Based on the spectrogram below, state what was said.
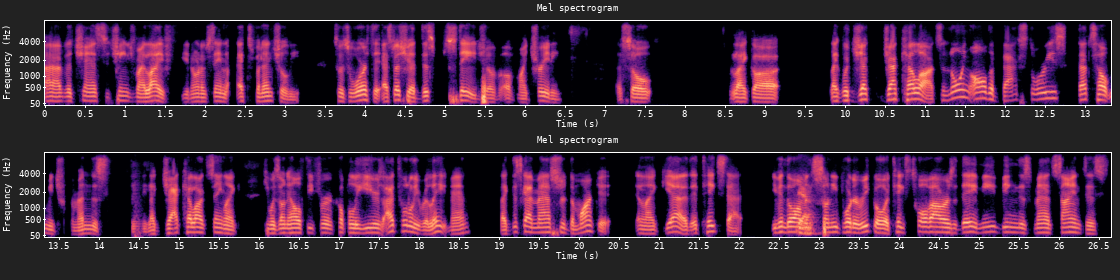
I have the chance to change my life. You know what I'm saying? Exponentially. So it's worth it, especially at this stage of, of my trading. So like uh like with Jack Jack Kellogg. So knowing all the backstories, that's helped me tremendously. Like Jack Kellogg saying like he was unhealthy for a couple of years. I totally relate, man. Like this guy mastered the market. And like, yeah, it, takes that. Even though I'm yeah. in sunny Puerto Rico, it takes 12 hours a day. Me being this mad scientist,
